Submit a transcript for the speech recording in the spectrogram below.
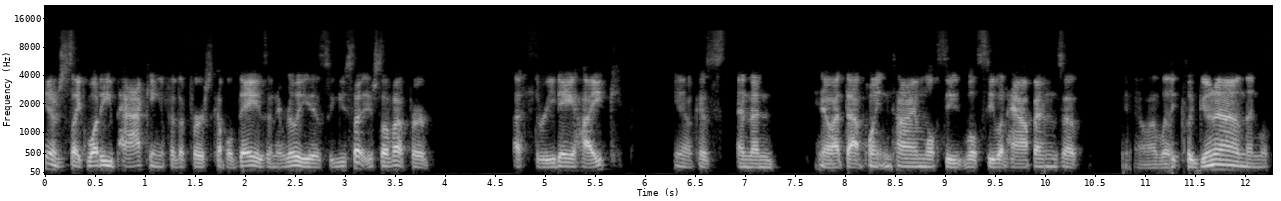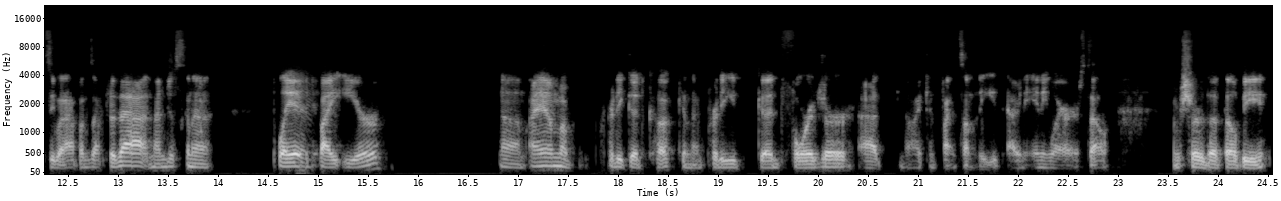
you know, just like what are you packing for the first couple days? And it really is you set yourself up for a three day hike, you know, because and then you know at that point in time we'll see we'll see what happens at you know, at Lake Laguna, and then we'll see what happens after that. And I'm just gonna play it by ear. Um, I am a pretty good cook and a pretty good forager. At you know, I can find something to eat anywhere. So I'm sure that there'll be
